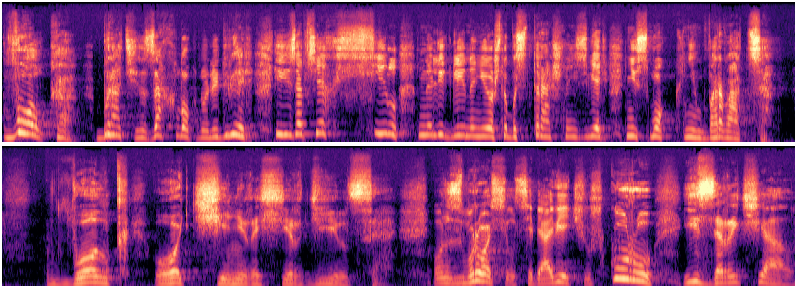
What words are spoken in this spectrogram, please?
волка. Братья захлопнули дверь и изо всех сил налегли на нее, чтобы страшный зверь не смог к ним ворваться. Волк очень рассердился. Он сбросил себе овечью шкуру и зарычал.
